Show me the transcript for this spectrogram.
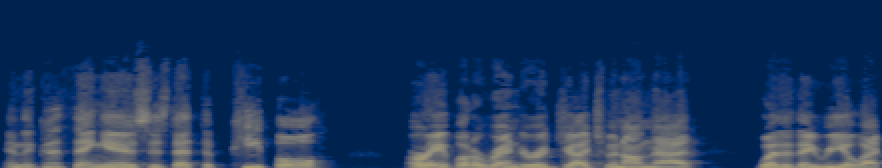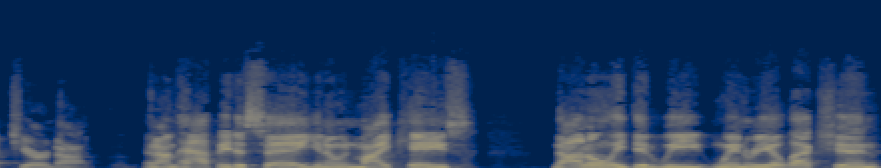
And the good thing is, is that the people are able to render a judgment on that, whether they reelect you or not. And I'm happy to say, you know, in my case, not only did we win reelection,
